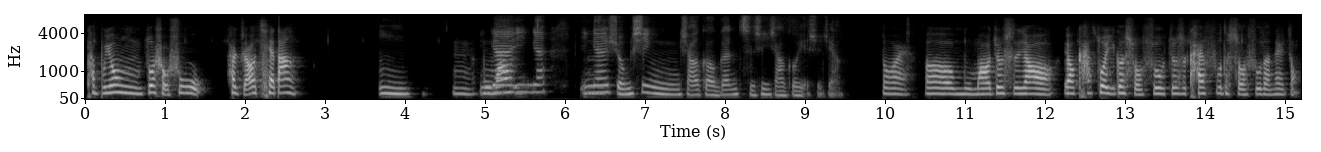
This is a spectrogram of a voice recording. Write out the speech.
它不用做手术，它只要切蛋。嗯嗯，应该应该。应该雄性小狗跟雌性小狗也是这样。对，呃，母猫就是要要开做一个手术，就是开腹的手术的那种。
